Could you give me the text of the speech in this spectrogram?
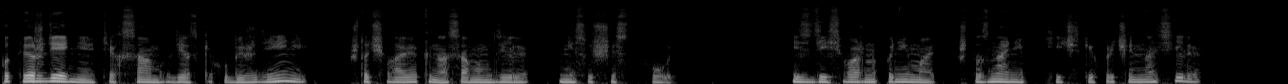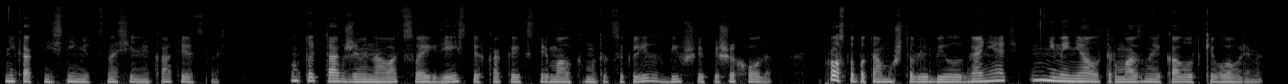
Подтверждение тех самых детских убеждений, что человека на самом деле не существует. И здесь важно понимать, что знание психических причин насилия никак не снимет с насильника ответственность. Он тот так же виноват в своих действиях, как и экстремалка-мотоциклист, сбившая пешехода – просто потому, что любила гонять, не меняла тормозные колодки вовремя.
